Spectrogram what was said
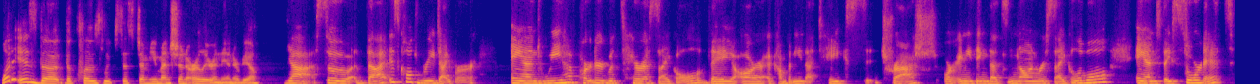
what is the the closed loop system you mentioned earlier in the interview? Yeah. So that is called ReDyper. And we have partnered with TerraCycle. They are a company that takes trash or anything that's non recyclable and they sort it.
